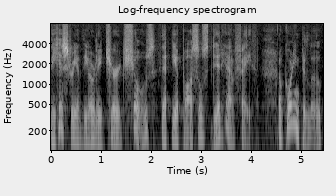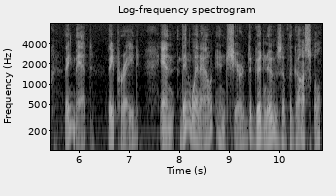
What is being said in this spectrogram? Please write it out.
The history of the early church shows that the apostles did have faith. According to Luke, they met, they prayed, and then went out and shared the good news of the gospel,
